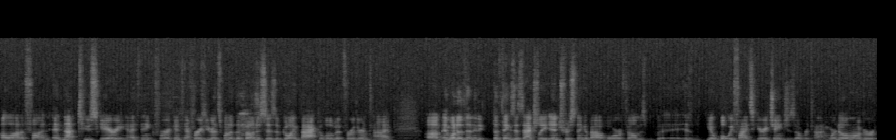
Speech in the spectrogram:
a lot of fun and not too scary. I think for a contemporary viewer, that's one of the bonuses of going back a little bit further in time. Um, and one of the, the things that's actually interesting about horror films is you know what we find scary changes over time. We're no longer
